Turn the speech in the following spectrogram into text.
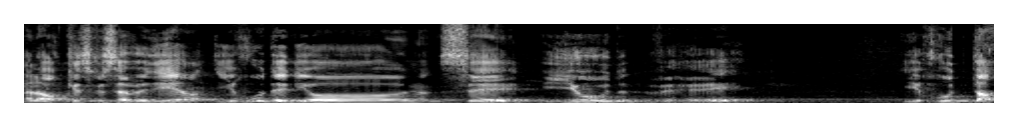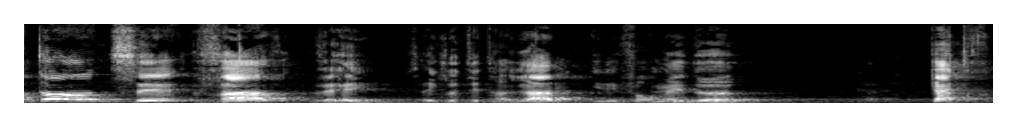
Alors, qu'est-ce que ça veut dire? Yichud Elion, c'est Yud Vehei. Yichud Tarton, c'est Vav Vehei. Vous savez que le tétragramme, il est formé de 4.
